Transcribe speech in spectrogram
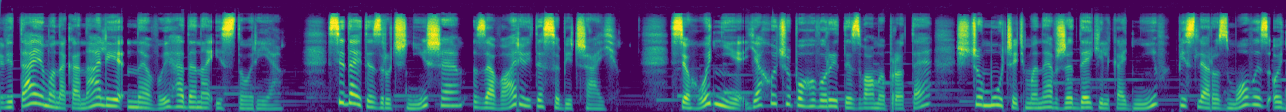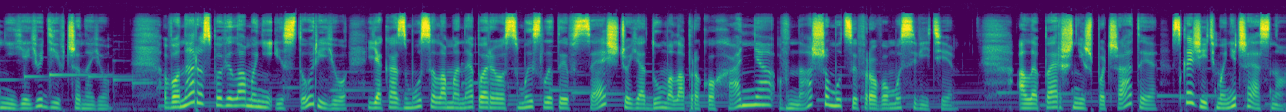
Вітаємо на каналі Невигадана історія. Сідайте зручніше, заварюйте собі чай. Сьогодні я хочу поговорити з вами про те, що мучить мене вже декілька днів після розмови з однією дівчиною. Вона розповіла мені історію, яка змусила мене переосмислити все, що я думала про кохання в нашому цифровому світі. Але перш ніж почати, скажіть мені чесно,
